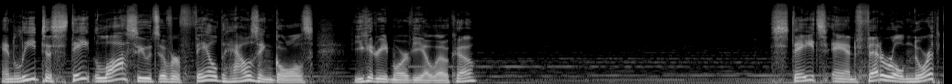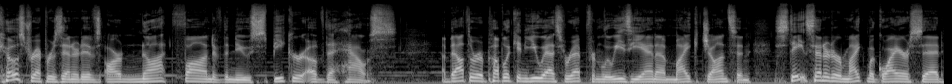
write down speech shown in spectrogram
and lead to state lawsuits over failed housing goals. You could read more via Loco. State and federal North Coast representatives are not fond of the new Speaker of the House. About the Republican U.S. Rep from Louisiana, Mike Johnson, State Senator Mike McGuire said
